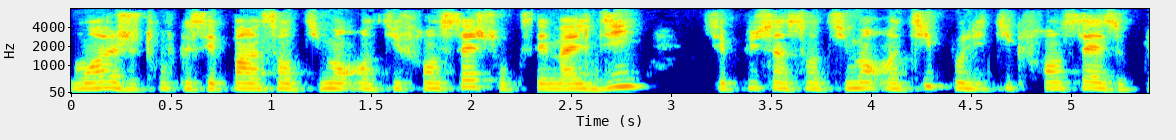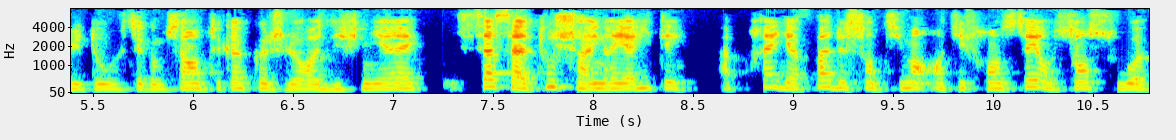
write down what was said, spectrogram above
Moi, je trouve que c'est pas un sentiment anti-français, je trouve que c'est mal dit c'est plus un sentiment anti-politique française plutôt. C'est comme ça en tout cas que je le redéfinirais. Ça, ça touche à une réalité. Après, il n'y a pas de sentiment anti-français au sens où euh,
